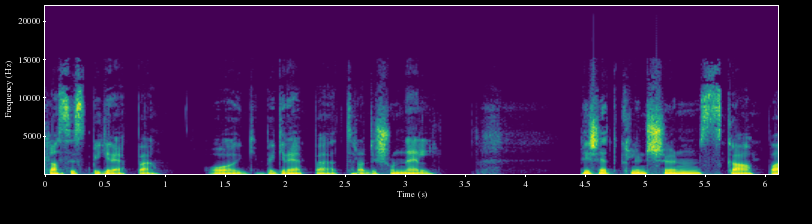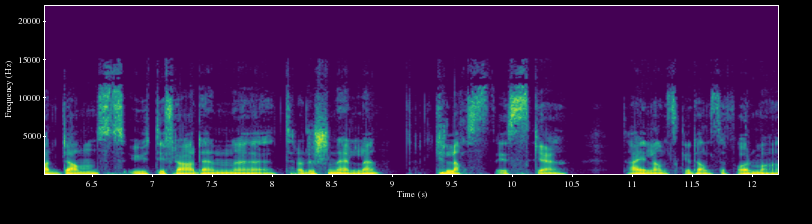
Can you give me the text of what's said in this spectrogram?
klassisk-begrepet og begrepet tradisjonell. Pichet Klunsjun skaper dans ut ifra den uh, tradisjonelle, klassiske thailandske danseforma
